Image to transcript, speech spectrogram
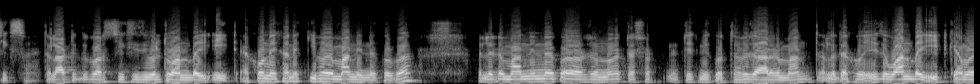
সিক্স হয়। তাহলে r to the power six is equal to one by eight এখন এখানে কীভাবে মান নির্ণয় করবা? তাহলে এটা মান নির্ণয় করার জন্য একটা শর্ট টেকনিক করতে হবে যে আর এর মান। তাহলে দেখো, এই যে ওয়ান বাই এইটকে আমরা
